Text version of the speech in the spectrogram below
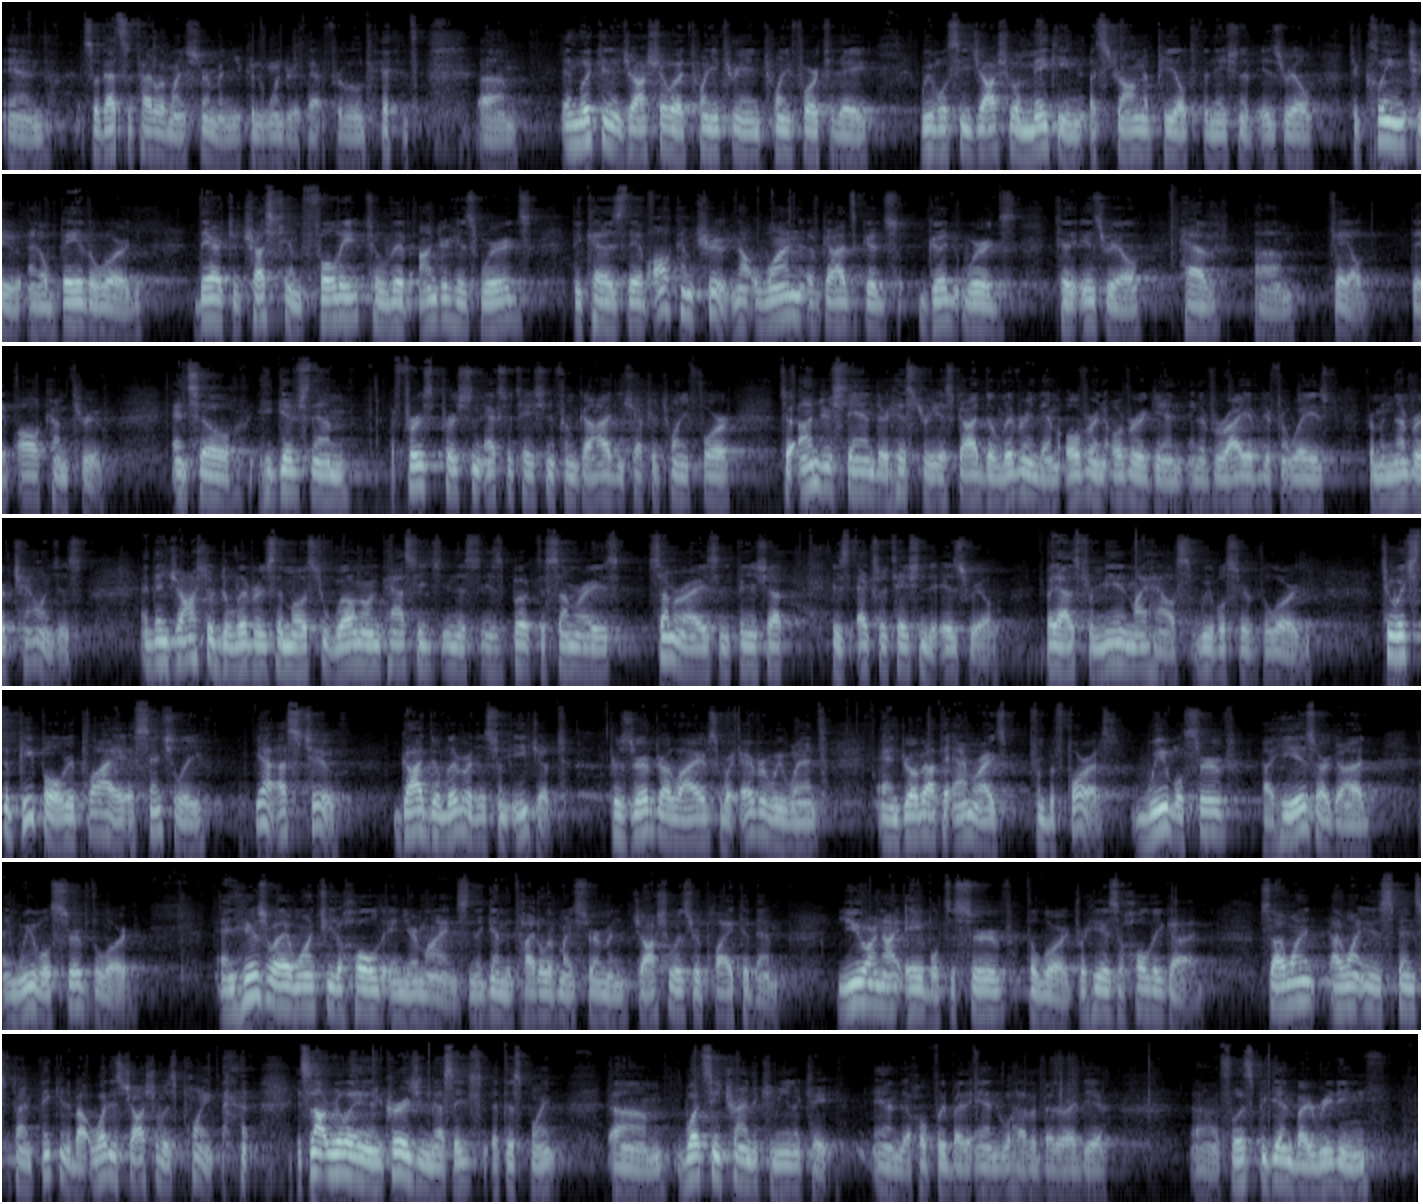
And so that's the title of my sermon. You can wonder at that for a little bit. Um, and looking at Joshua 23 and 24 today, we will see Joshua making a strong appeal to the nation of Israel to cling to and obey the Lord. They are to trust him fully, to live under his words, because they have all come true. Not one of God's good, good words to Israel have um, failed. They've all come through. And so he gives them a first person exhortation from God in chapter 24 to understand their history as God delivering them over and over again in a variety of different ways from a number of challenges. And then Joshua delivers the most well known passage in this, his book to summarize, summarize and finish up his exhortation to Israel. But as for me and my house, we will serve the Lord. To which the people reply essentially, Yeah, us too. God delivered us from Egypt, preserved our lives wherever we went, and drove out the Amorites from before us. We will serve, uh, He is our God, and we will serve the Lord. And here's what I want you to hold in your minds. And again, the title of my sermon Joshua's reply to them You are not able to serve the Lord, for He is a holy God. So I want, I want you to spend some time thinking about what is Joshua's point. it's not really an encouraging message at this point. Um, what's he trying to communicate? And uh, hopefully by the end we'll have a better idea. Uh, so let's begin by reading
